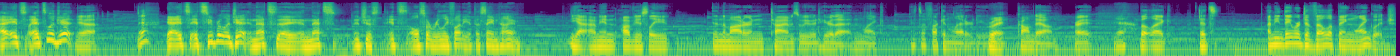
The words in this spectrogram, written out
Uh, it's Like- it's legit. Yeah. Yeah. Yeah, it's it's super legit, and that's uh, and that's it's just it's also really funny at the same time. Yeah, I mean obviously in the modern times we would hear that and like it's a fucking letter, dude. Right. Calm down, right? Yeah. but like it's i mean they were developing language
